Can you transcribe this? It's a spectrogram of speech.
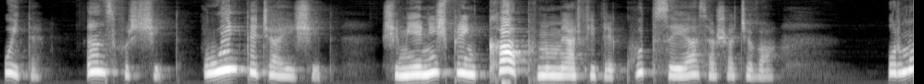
uite, în sfârșit, uite ce a ieșit. Și mie nici prin cap nu mi-ar fi trecut să iasă așa ceva. Urmă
